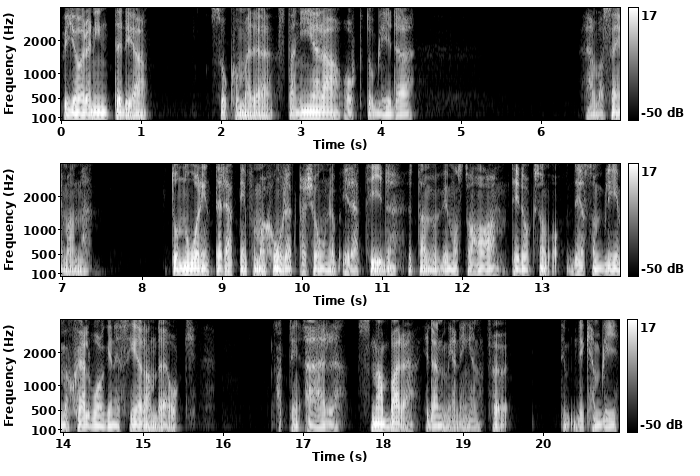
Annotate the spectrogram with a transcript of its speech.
För gör den inte det så kommer det stagnera och då blir det, vad säger man, då når inte rätt information rätt personer i rätt tid, utan vi måste ha, det är också det som blir med självorganiserande och att det är snabbare i den meningen. För det, det, kan bli,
